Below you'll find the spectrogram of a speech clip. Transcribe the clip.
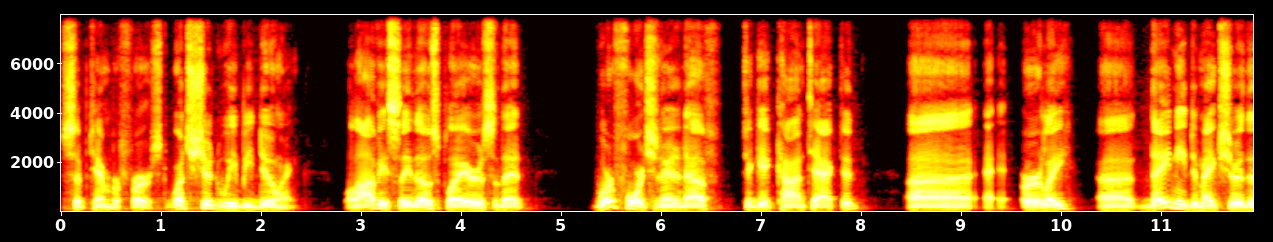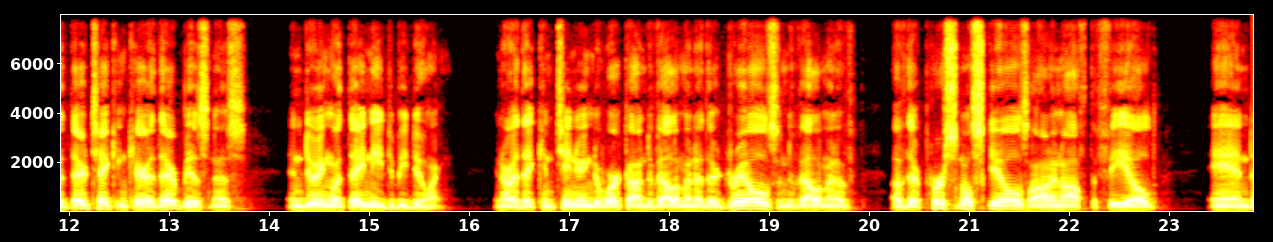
September 1st. What should we be doing? Well, obviously, those players that were fortunate enough to get contacted uh, early, uh, they need to make sure that they're taking care of their business and doing what they need to be doing. You know, are they continuing to work on development of their drills and development of, of their personal skills on and off the field, and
